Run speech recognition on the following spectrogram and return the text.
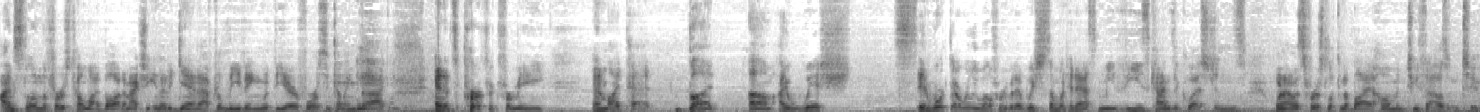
I'm still in the first home I bought. I'm actually in it again after leaving with the Air Force and coming back, and it's perfect for me and my pet. But um, I wish it worked out really well for me. But I wish someone had asked me these kinds of questions when I was first looking to buy a home in 2002.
